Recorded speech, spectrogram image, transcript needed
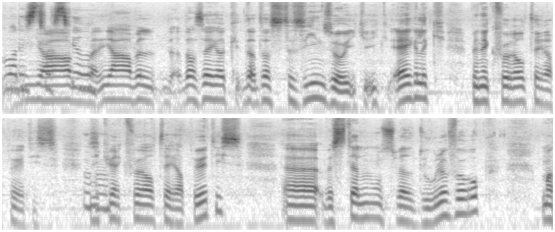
wat is het ja, verschil? maar- Ja, wel, dat is eigenlijk dat, dat is te zien zo. Ik, ik, eigenlijk ben ik vooral therapeutisch. Dus Mhm. ik werk vooral therapeutisch. Eh, we stellen ons wel doelen voorop, maar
